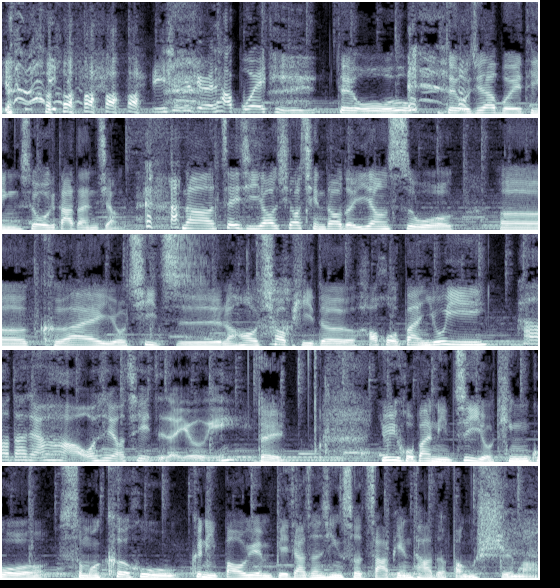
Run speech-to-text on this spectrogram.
你是不是觉得他不会听？对我我对我觉得他不会听，所以我大胆讲。那这一集邀邀请到的一样是我呃可爱有气质，然后俏皮的好伙伴 Yui。Hello，大家好，我是有气质的 Yui。对，Yui 伙伴，你自己有听过什么客户跟你抱怨别家征信社诈骗他的方式吗？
